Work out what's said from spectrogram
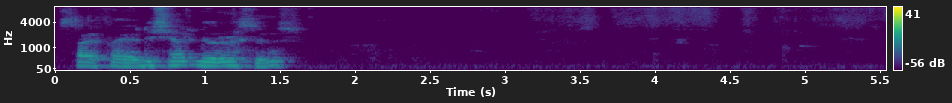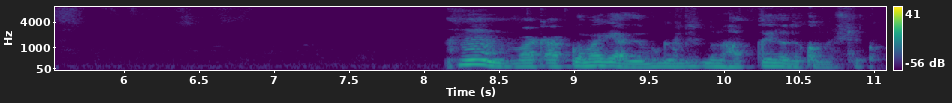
sayfaya düşer görürsünüz. Hmm, bak aklıma geldi. Bugün biz bunu Hakkı'yla da konuştuk.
